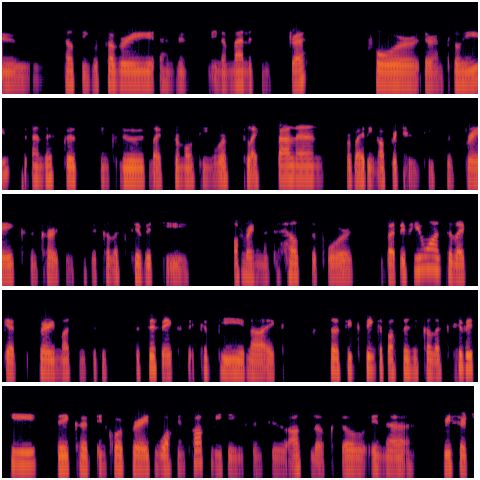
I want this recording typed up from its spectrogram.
to healthy recovery and you know managing stress for their employees, and this could include like promoting work-life balance, providing opportunities for breaks, encouraging physical activity, offering mm. mental health support, but if you want to like get very much into the specifics, it could be like so if you think about physical activity, they could incorporate walk and talk meetings into Outlook. So in a research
